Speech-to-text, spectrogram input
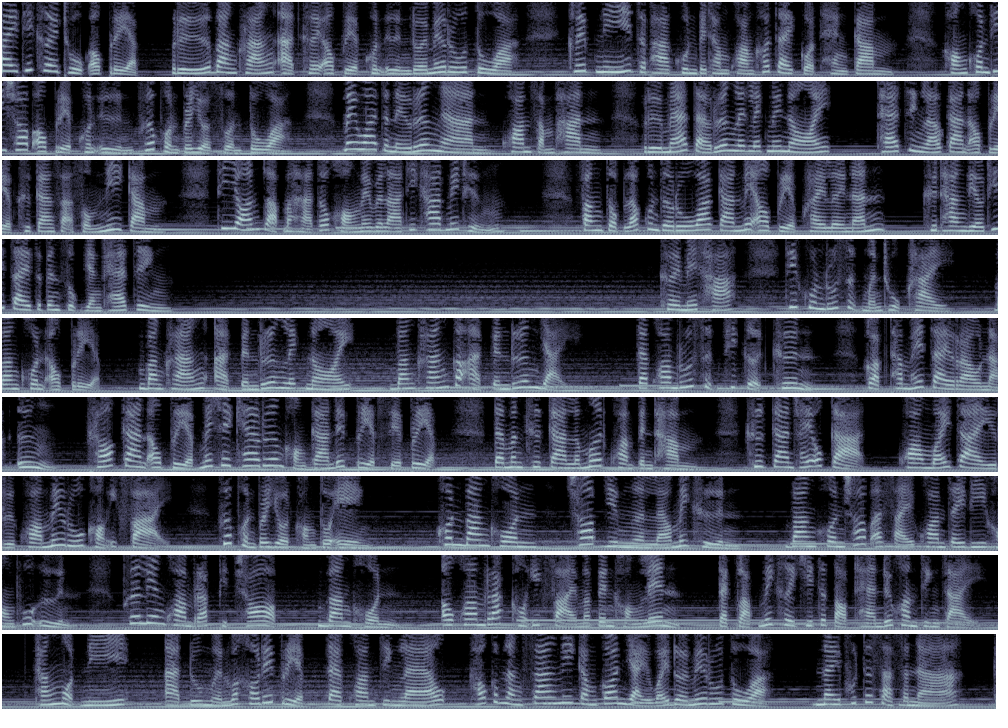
รที่เคยถูกเอาเปรียบ หรือบางครั้งอาจเคยเอาเปรียบคนอื่นโดยไม่รู้ตัว คลิปนี้จะพาคุณไปทำความเข้าใจกฎแห่งกรรม ของคนที่ชอบเอาเปรียบคนอื่น เพื่อผลประโยชน์ส่วนตัว ไม่ว่าจะในเรื่องงาน ความสัมพันธ์ หรือแม้แต่เรื่องเล็กๆ น้อยๆ แท้จริงแล้วการเอาเปรียบคือการสะสมหนี้กรรม ที่ย้อนกลับมาหาเจ้าของในเวลาที่คาดไม่ถึง ฟังจบแล้วคุณจะรู้ว่าการไม่เอาเปรียบใครเลยนั้น คือทางเดียวที่ใจจะเป็นสุขอย่างแท้จริง เคยไหมคะ ที่คุณรู้สึกเหมือนถูกใคร บางคนเอาเปรียบ บางครั้งอาจเป็นเรื่องเล็กน้อย บางครั้งก็อาจเป็นเรื่องใหญ่ แต่ความรู้สึกที่เกิดขึ้น กลับทำให้ใจเราหนักอึ้ง เพราะการเอาเปรียบไม่ใช่แค่เรื่องของการได้เปรียบเสียเปรียบ แต่มันคือการละเมิดความเป็นธรรม คือการใช้โอกาส ความไว้ใจหรือความไม่รู้ของอีกฝ่าย เพื่อผลประโยชน์ของตัวเอง คนบางคนชอบยืมเงินแล้วไม่คืน บางคนชอบอาศัยความใจดีของผู้อื่น เพื่อเลี่ยงความรับผิดชอบ บางคน เอาความรักของอีกฝ่ายมาเป็นของเล่น แต่กลับไม่เคยคิดจะตอบแทนด้วยความจริงใจ ทั้งหมดนี้อาจดูเหมือนว่าเขาได้เปรียบ แต่ความจริงแล้ว เขากำลังสร้างหนี้กำก้อนใหญ่ไว้โดยไม่รู้ตัว ในพุทธศาสนา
